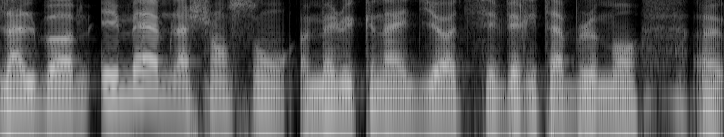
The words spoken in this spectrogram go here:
L'album et même la chanson American Idiot, c'est véritablement euh,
